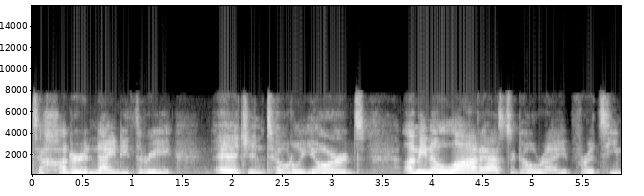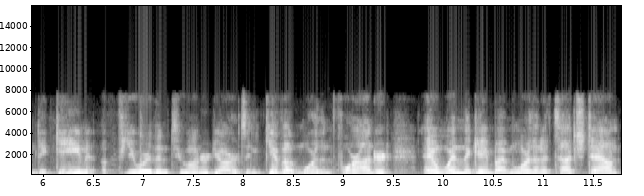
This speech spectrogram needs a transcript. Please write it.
to 193 edge in total yards. I mean, a lot has to go right for a team to gain fewer than 200 yards and give up more than 400 and win the game by more than a touchdown.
